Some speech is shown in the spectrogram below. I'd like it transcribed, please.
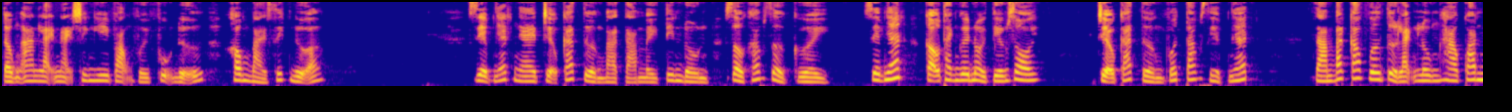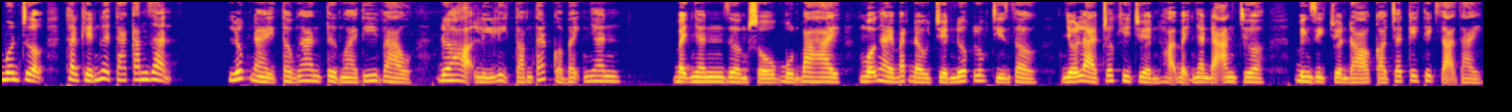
Tống An lại nảy sinh hy vọng với phụ nữ, không bài xích nữa. Diệp Nhất nghe Triệu Cát Tường bà tám mấy tin đồn, giờ khóc giờ cười. Diệp Nhất, cậu thành người nổi tiếng rồi. Triệu Cát Tường vuốt tóc Diệp Nhất. Dám bắt cóc vương tử lạnh lùng hào quan muôn trượng, thật khiến người ta căm giận. Lúc này tổng An từ ngoài đi vào, đưa họ lý lịch tóm tắt của bệnh nhân. Bệnh nhân giường số 432, mỗi ngày bắt đầu truyền nước lúc 9 giờ. Nhớ là trước khi truyền hỏi bệnh nhân đã ăn chưa, bình dịch truyền đó có chất kích thích dạ dày.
